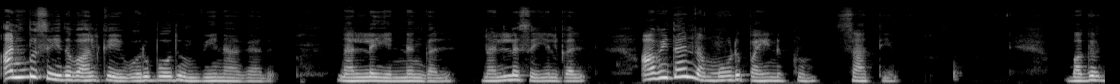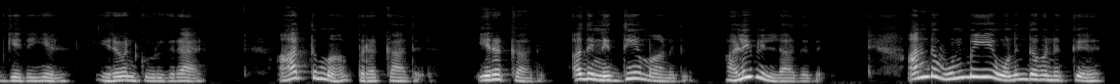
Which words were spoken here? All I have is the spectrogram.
அன்பு செய்த வாழ்க்கை ஒருபோதும் வீணாகாது. நல்ல எண்ணங்கள் நல்ல செயல்கள் அவைதான் நம்மோடு பயணிக்கும் சாத்தியம். பகவத்கீதையில் இறைவன் கூறுகிறார் ஆத்மா பிறக்காது இறக்காது. அது நித்தியமானது அழிவில்லாதது. அந்த உண்மையை உணர்ந்தவனுக்கு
